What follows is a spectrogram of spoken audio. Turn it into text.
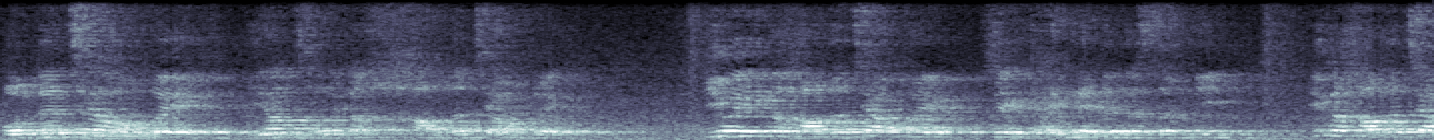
我们的教会也要成为一个好的教会，因为一个好的教会会改变人的生命。”一个好的教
